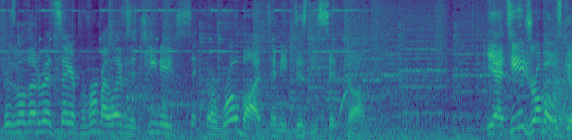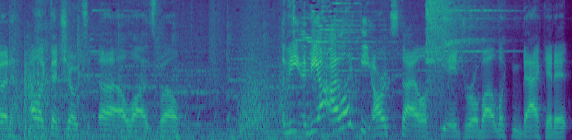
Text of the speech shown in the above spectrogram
Here's one that saying I prefer my life as a teenage a robot to any Disney sitcom. Yeah, Teenage Robot was good. I like that show uh, a lot as well. The, the I like the art style of Teenage Robot. Looking back at it,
